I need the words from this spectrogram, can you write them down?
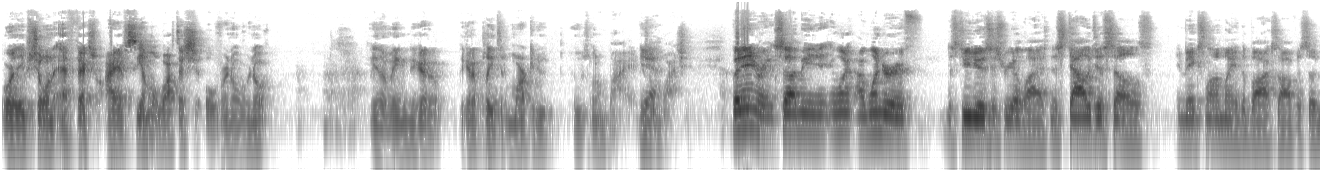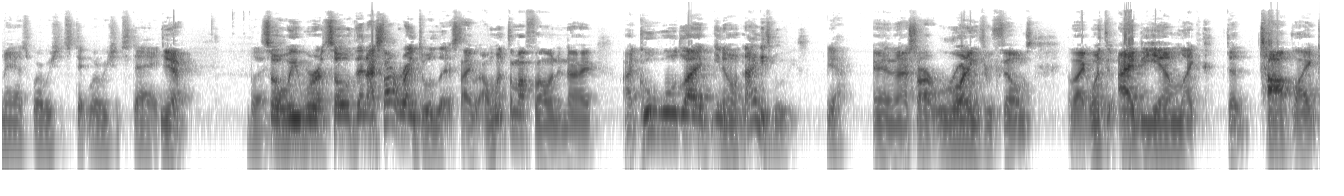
Or they've shown FX or IFC. I'm gonna watch that shit over and over and over. You know what I mean? They gotta they gotta play to the market who, who's gonna buy it, Yeah. watch it. But anyway, so I mean, I wonder if the studios just realized nostalgia sells. It makes a lot of money at the box office, so maybe that's where we should stay. Where we should stay. Yeah. But So we were so then I started running through a list. I, I went to my phone and I I googled like you know '90s movies. Yeah. And I started running through films. Like went through IMDb like the top like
